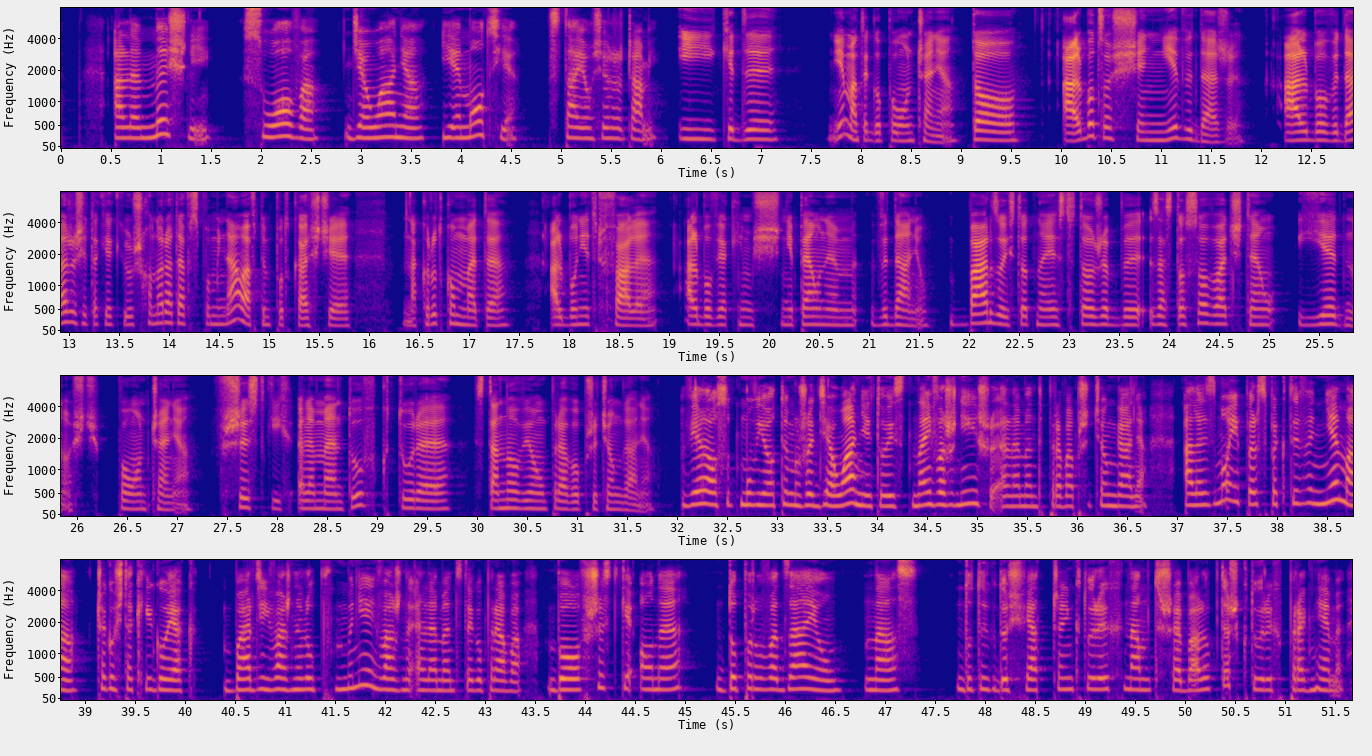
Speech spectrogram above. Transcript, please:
ale myśli, słowa, działania i emocje stają się rzeczami. I kiedy nie ma tego połączenia, to albo coś się nie wydarzy, albo wydarzy się tak, jak już Honorata wspominała w tym podcaście, na krótką metę, albo nietrwale, albo w jakimś niepełnym wydaniu. Bardzo istotne jest to, żeby zastosować tę jedność połączenia wszystkich elementów, które stanowią prawo przyciągania. Wiele osób mówi o tym, że działanie to jest najważniejszy element prawa przyciągania, ale z mojej perspektywy nie ma czegoś takiego jak bardziej ważny lub mniej ważny element tego prawa, bo wszystkie one doprowadzają nas do tych doświadczeń, których nam trzeba lub też których pragniemy.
